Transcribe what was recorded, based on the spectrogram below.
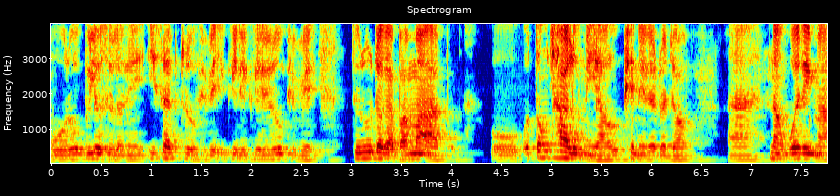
ပိုတို့ပြီးလို့ဆိုလို့ရှိရင်အီဆက်တို့ဖြစ်ဖြစ်အီကီလီကီတို့ဖြစ်ဖြစ်သူတို့တက်ကဘာမှဟိုအတုံးချလို့မရဘူးဖြစ်နေတဲ့အတွက်ကြောင့်အဲနှောက်ပွဲတွေမှာ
